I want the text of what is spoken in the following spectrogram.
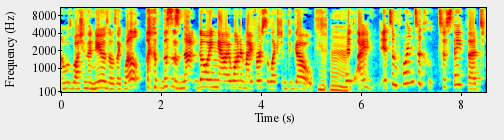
I was watching the news. I was like, well, this is not going how I wanted my first election to go. Mm-mm. And I, it's important to, to state that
